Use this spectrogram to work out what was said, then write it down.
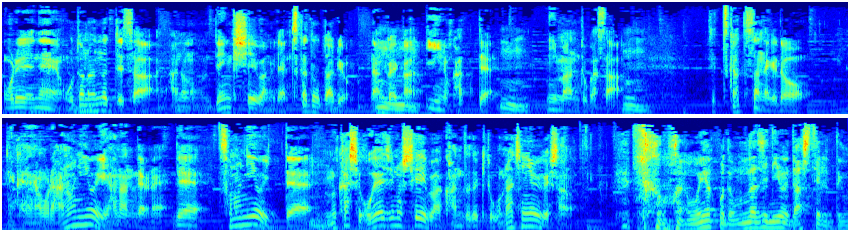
うん。俺ね大人になってさあの電気シェーバーみたいなの使ったことあるよ。何回かいいの買って、うん。2万とかさ、うん。で使ってたんだけどなんかね俺あの匂い嫌なんだよね。でその匂いって、昔親父のシェーバー噛んだ時と同じ匂いがしたの。お前親子で同じ匂い出してるってこ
